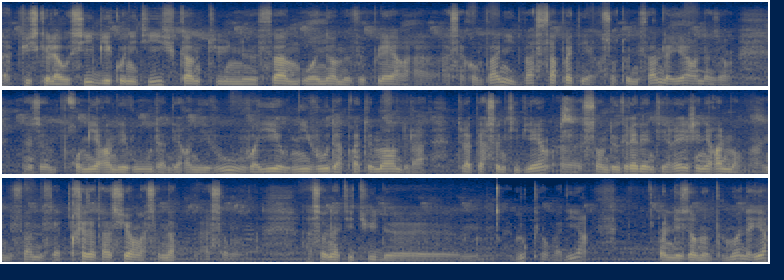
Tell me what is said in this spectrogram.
euh, puisque là aussi, biais cognitif, quand une femme ou un homme veut plaire à, sa compagne, il va s'apprêter. Surtout une femme d'ailleurs, hein, dans un, premier rendez-vous ou dans des rendez-vous, vous voyez au niveau d'apprêtement de la, de la personne qui vient, euh, son degré d'intérêt généralement. Hein. Une femme fait très attention à son, à son, à son attitude euh, look, on va dire, les hommes un peu moins d'ailleurs.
